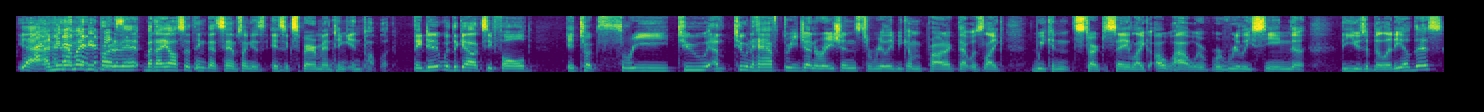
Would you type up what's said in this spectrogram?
Yeah, I I- mean, that that- might be that part of makes it, but I also think that Samsung is, is experimenting in public. They did it with the Galaxy Fold. It took three, two, uh, two and a half, three generations to really become a product that was like we can start to say like, oh wow, we're, we're really seeing the the usability of this.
